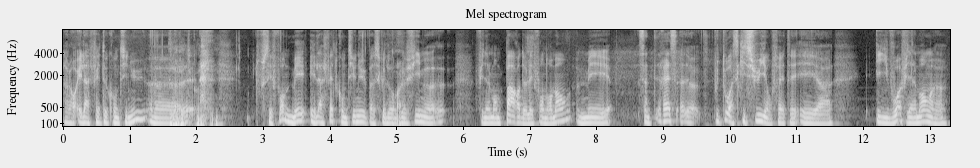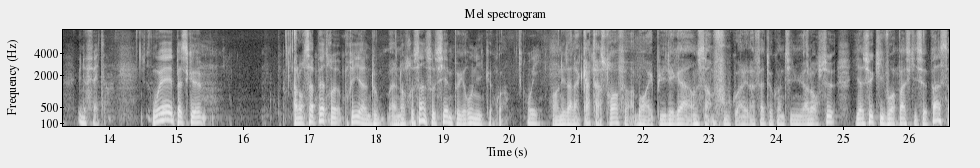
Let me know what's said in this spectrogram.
Alors, et la fête continue. Euh, tous ces formes, mais et la fête continue, parce que donc, le film euh, finalement part de l'effondrement, mais s'intéresse euh, plutôt à ce qui suit en fait, et, il voit finalement une fête. Oui, parce que alors ça peut être pris à, un autre sens aussi un peu ironique, quoi. Oui. On est dans la catastrophe. Bon, et puis les gars, on s'en fout, quoi. Et la fête continue. Alors, il y a ceux qui ne voient pas ce qui se passe.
